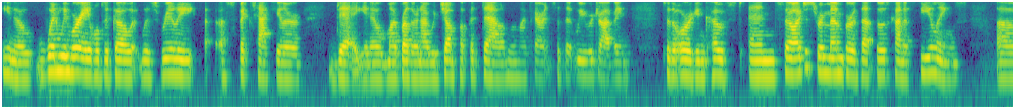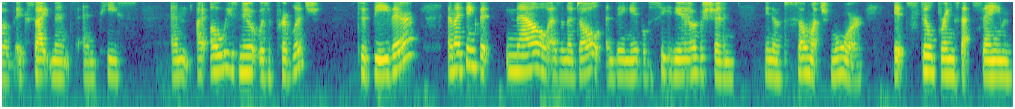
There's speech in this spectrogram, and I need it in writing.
you know when we were able to go, it was really a spectacular day. You know, my brother and I would jump up and down when my parents said that we were driving to the Oregon coast, and so I just remember that those kind of feelings of excitement and peace, and I always knew it was a privilege to be there, and I think that now as an adult and being able to see the ocean you know, so much more, it still brings that same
